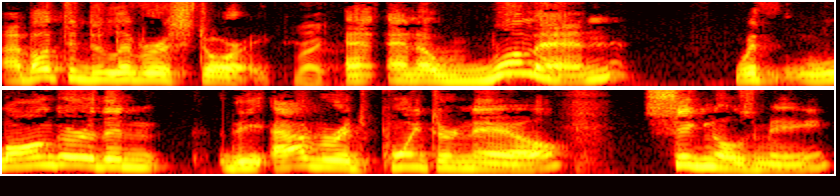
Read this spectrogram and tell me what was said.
I'm about to deliver a story. Right. And, and a woman with longer than the average pointer nail signals me.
